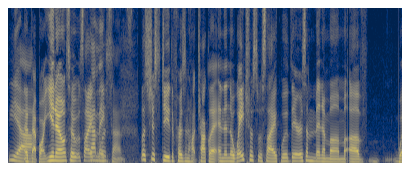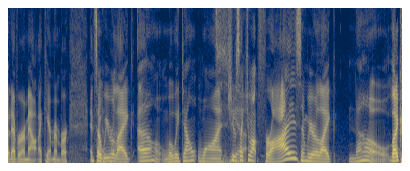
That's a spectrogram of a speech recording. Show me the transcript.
Yeah. at that point, you know? So it was like, that makes sense. Let's just do the frozen hot chocolate. And then the waitress was like, well, there's a minimum of whatever amount. I can't remember. And so we were like, oh, well, we don't want. She was like, do you want fries? And we were like, no. Like,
